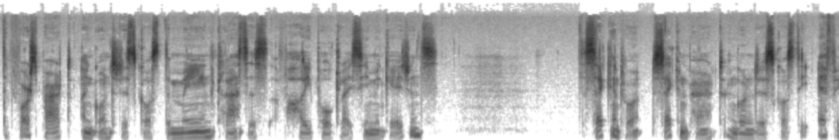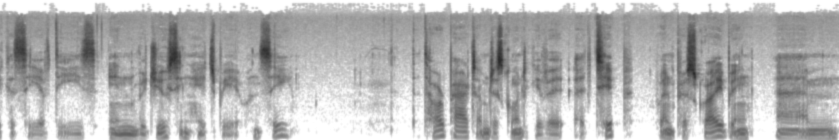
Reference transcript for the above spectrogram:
The first part, I'm going to discuss the main classes of hypoglycemic agents. The second one, second part, I'm going to discuss the efficacy of these in reducing HbA1c. The third part, I'm just going to give a, a tip when prescribing um,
